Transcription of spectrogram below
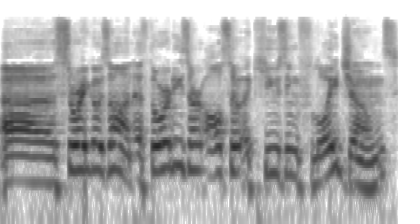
Uh, story goes on. Authorities are also accusing Floyd Jones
